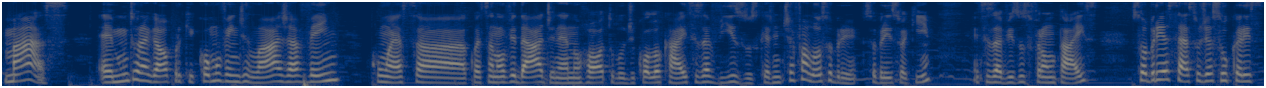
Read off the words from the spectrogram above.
Mas é muito legal porque, como vem de lá, já vem com essa, com essa novidade, né, no rótulo de colocar esses avisos, que a gente já falou sobre, sobre isso aqui, esses avisos frontais, sobre excesso de açúcares,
